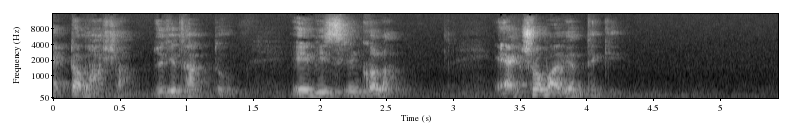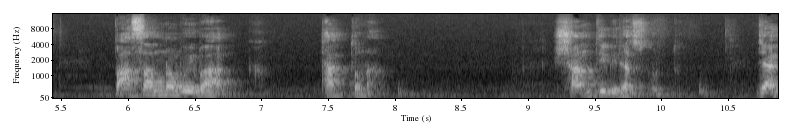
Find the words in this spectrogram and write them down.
একটা ভাষা যদি থাকতো, এই বিশৃঙ্খলা একশো ভাগের থেকে পাঁচানব্বই ভাগ থাকতো না। শান্তি বিরাজ করতো। যাক,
